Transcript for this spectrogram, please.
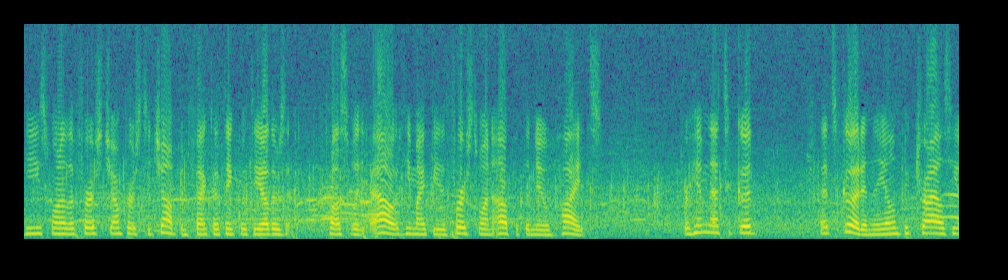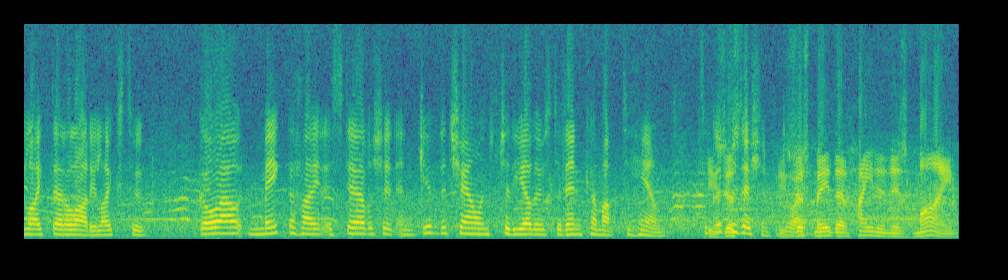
He's one of the first jumpers to jump. In fact, I think with the others possibly out, he might be the first one up at the new heights. For him, that's a good. That's good. In the Olympic trials, he liked that a lot. He likes to go out, make the height, establish it, and give the challenge to the others to then come up to him. It's a He's good just, position for He's Dwight. just made that height in his mind.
